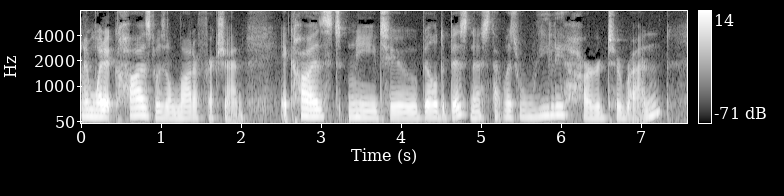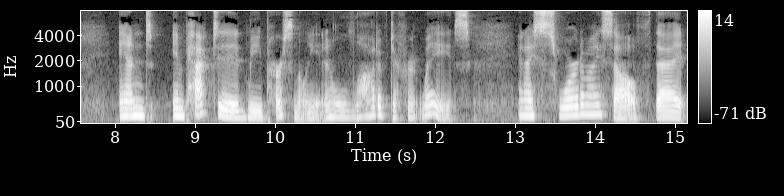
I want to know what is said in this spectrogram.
And what it caused was a lot of friction. It caused me to build a business that was really hard to run and impacted me personally in a lot of different ways. And I swore to myself that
